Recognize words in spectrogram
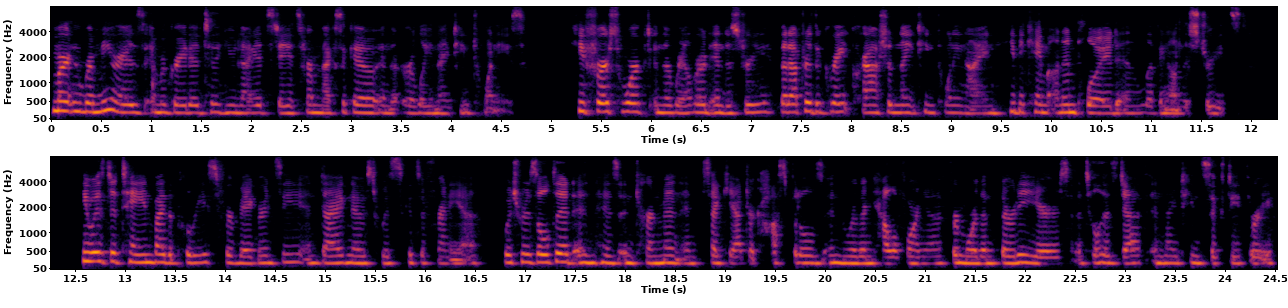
Martin Ramirez immigrated to the United States from Mexico in the early 1920s. He first worked in the railroad industry, but after the great crash of 1929, he became unemployed and living on the streets. He was detained by the police for vagrancy and diagnosed with schizophrenia, which resulted in his internment in psychiatric hospitals in Northern California for more than 30 years until his death in 1963.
